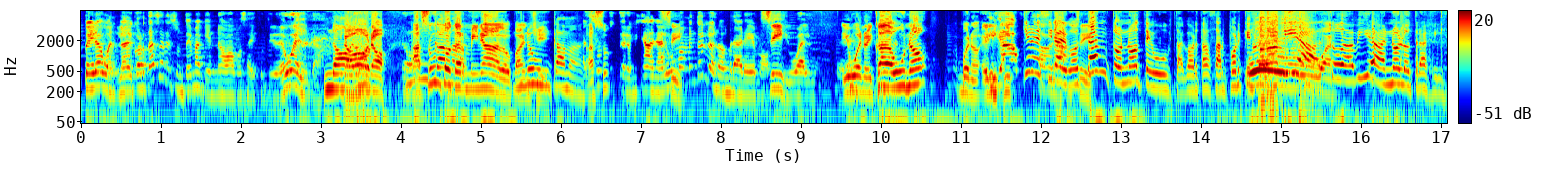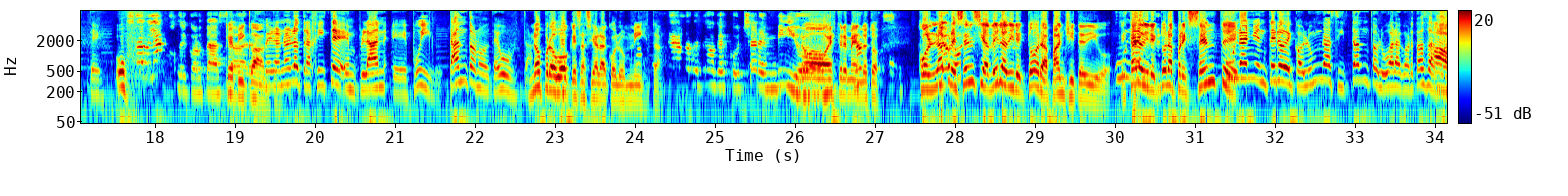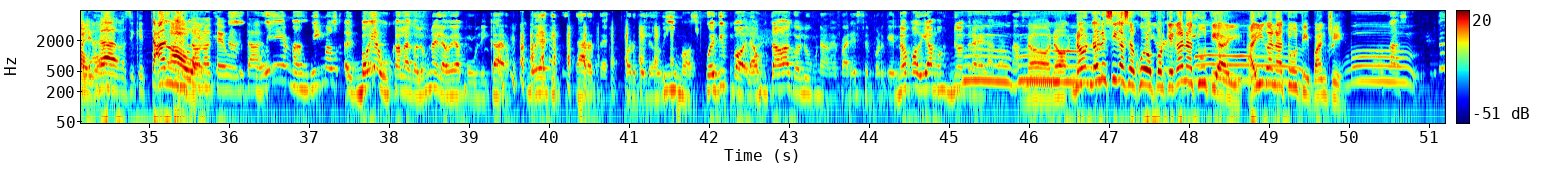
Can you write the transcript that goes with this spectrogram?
pero bueno, lo de Cortázar es un tema que no vamos a discutir de vuelta. No, No, no. Asunto más. terminado, Panchi. Nunca más. Asu- Asunto terminado. En algún Sí. momento lo nombraremos. Sí. Igualmente. Y bueno, y cada uno, bueno, elegí. Quiero decir algo, sí. tanto no te gusta Cortázar, porque Oh, todavía, bueno. todavía no lo trajiste. Uf, hablamos de Cortázar. qué picante. Pero no lo trajiste en plan eh, Puig, tanto no te gusta. No provoques hacia la columnista. Es lo que tengo que escuchar en vivo. No, es tremendo No, esto. Con la presencia de la directora, Panchi, te digo. Un ¿Está la directora presente? Un año entero de columnas y tanto lugar a Cortázar Ah, no le has dado, así que tanto Ah, bueno. no te gusta. Poemas, vimos, eh, voy a buscar la columna y la voy a publicar. Voy a etiquetarte, porque lo vimos. Fue tipo la octava columna, me parece, porque no podíamos no traer a Cortázar. No, no, no, no le sigas el juego porque gana Tuti ahí. Ahí gana Tuti, Panchi.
